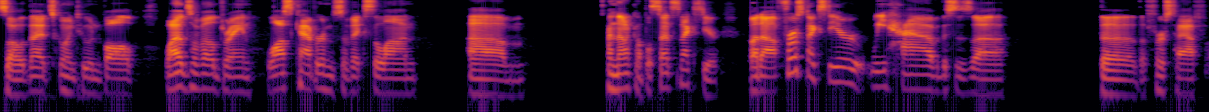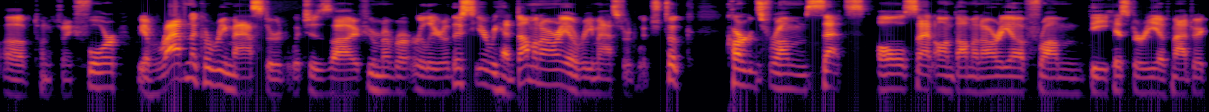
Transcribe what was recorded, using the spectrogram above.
so that's going to involve Wilds of Eldraine, Lost Caverns of Ixalan, um, and then a couple sets next year. But uh, first next year we have this is uh the the first half of 2024. We have Ravnica remastered, which is uh, if you remember earlier this year we had Dominaria remastered, which took cards from sets all set on Dominaria from the history of Magic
